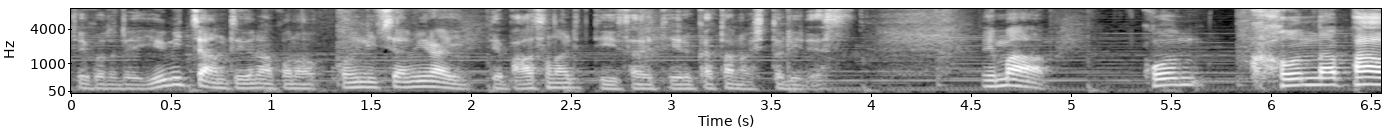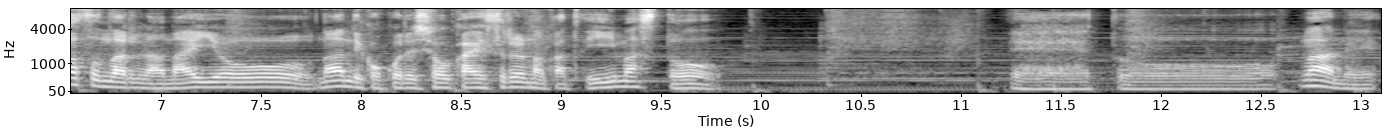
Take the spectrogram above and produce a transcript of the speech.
ということでゆみちゃんというのはこの「こんにちは未来」でパーソナリティされている方の一人です。でまあこんこんなパーソナルな内容をなんでここで紹介するのかと言いますとえっ、ー、とまあね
